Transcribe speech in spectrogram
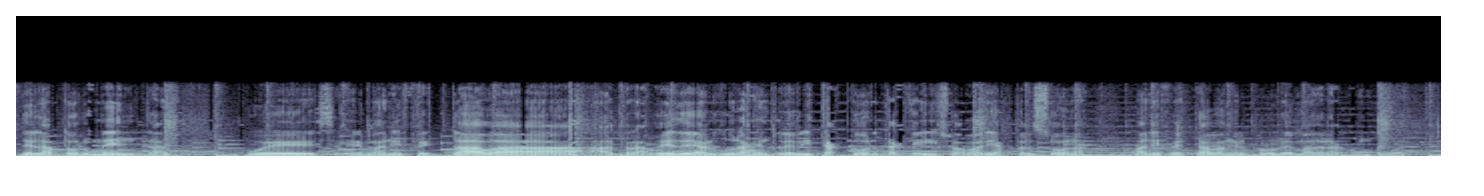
de la tormenta, pues eh, manifestaba a través de algunas entrevistas cortas que hizo a varias personas, manifestaban el problema de la compuerta.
